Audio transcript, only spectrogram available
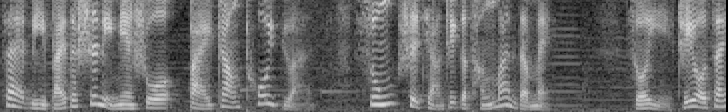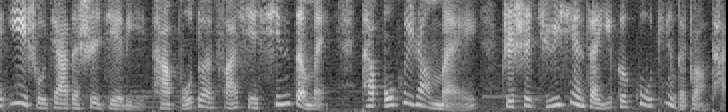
在李白的诗里面说“百丈托远”，松是讲这个藤蔓的美。所以，只有在艺术家的世界里，他不断发现新的美，他不会让美只是局限在一个固定的状态。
